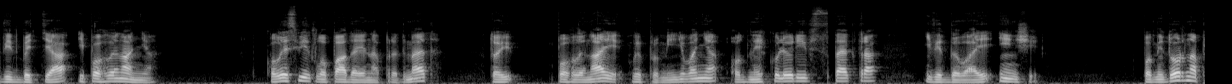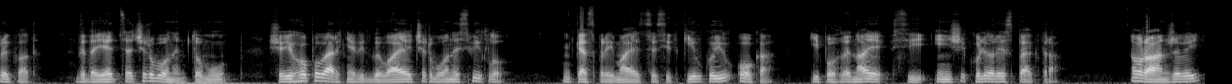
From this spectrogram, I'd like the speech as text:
Відбиття і поглинання. Коли світло падає на предмет, той поглинає випромінювання одних кольорів спектра і відбиває інші. Помідор, наприклад, видається червоним тому, що його поверхня відбиває червоне світло, яке сприймається сітківкою ока і поглинає всі інші кольори спектра: оранжевий,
